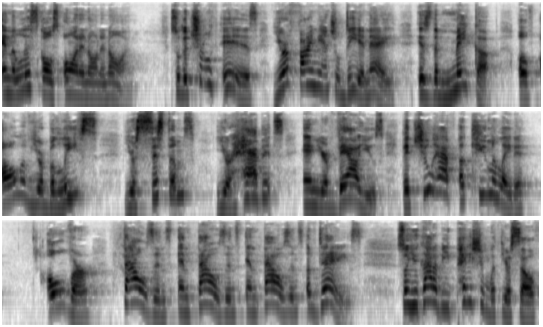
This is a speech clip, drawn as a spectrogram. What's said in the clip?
And the list goes on and on and on. So the truth is, your financial DNA is the makeup of all of your beliefs, your systems, your habits, and your values that you have accumulated over thousands and thousands and thousands of days. So you got to be patient with yourself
